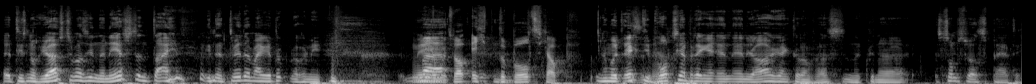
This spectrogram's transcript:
het is nog juist zoals in de eerste time. In de tweede mag het ook nog niet. Nee, Maar- je moet wel echt de boodschap... Je moet echt die Ja. boodschap brengen en, en ja, ga ik er aan vast. En ik vind dat soms wel spijtig.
